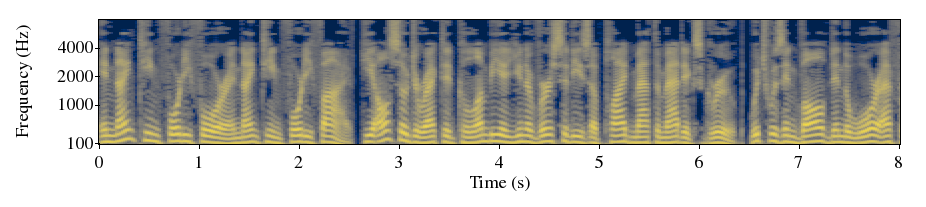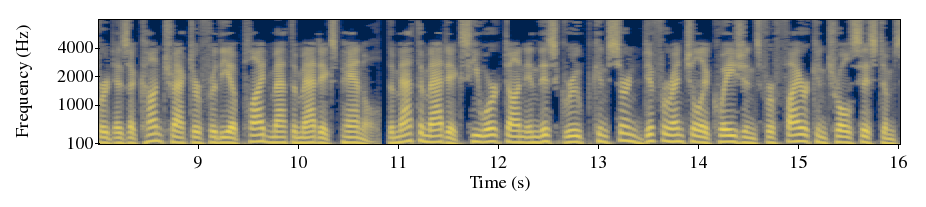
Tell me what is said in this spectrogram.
In 1944 and 1945, he also directed Columbia University's Applied Mathematics Group, which was involved in the war effort as a contractor for the Applied Mathematics Panel. The mathematics he worked on in this group concerned differential equations for fire control systems.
